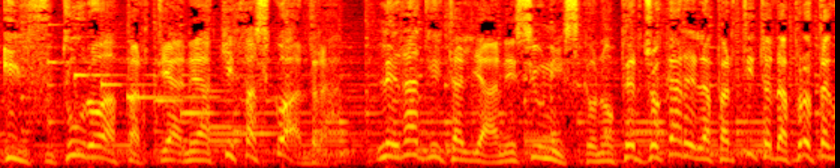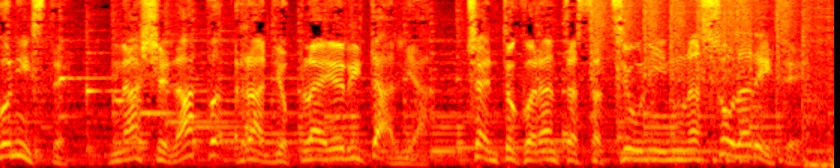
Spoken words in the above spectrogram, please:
Il futuro appartiene a chi fa squadra. Le radio italiane si uniscono per giocare la partita da protagoniste. Nasce l'app Radio Player Italia. 140 stazioni in una sola rete.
